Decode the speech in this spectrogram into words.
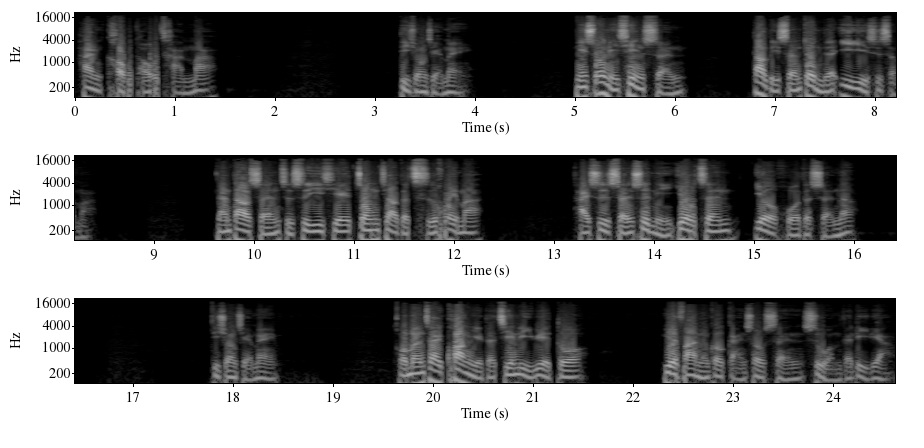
和口头禅吗？弟兄姐妹，你说你信神，到底神对你的意义是什么？难道神只是一些宗教的词汇吗？还是神是你又真又活的神呢？弟兄姐妹，我们在旷野的经历越多，越发能够感受神是我们的力量。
